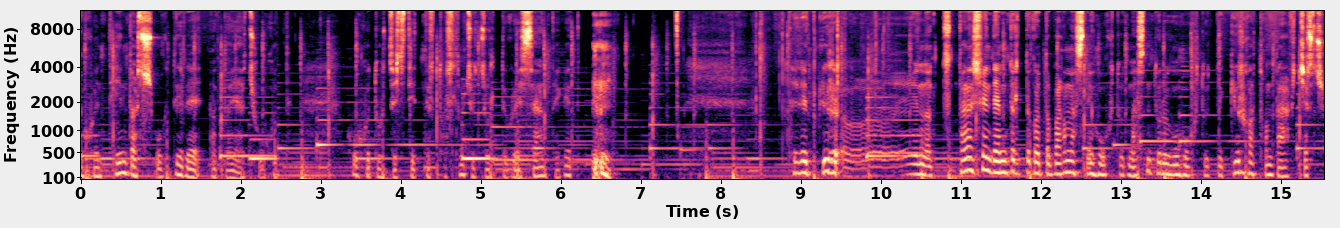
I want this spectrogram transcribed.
нөхөн тэнд очиж бүгдээрээ одоо яаж хүүхэд хүүхэд үзэж тэднэр тусламж үзүүлдэг байсан. Тэгээд тэгээд гэр энэ таашинд амьдардаг одоо бага насны хүүхдүүд насан туршийн хүүхдүүдийг гэр хотгонд авчирч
